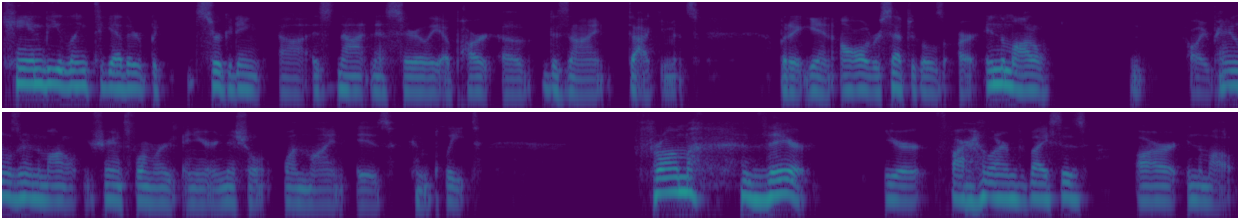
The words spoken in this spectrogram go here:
can be linked together, but circuiting uh, is not necessarily a part of design documents. But again, all receptacles are in the model. All your panels are in the model, your transformers, and your initial one line is complete. From there, your fire alarm devices are in the model,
